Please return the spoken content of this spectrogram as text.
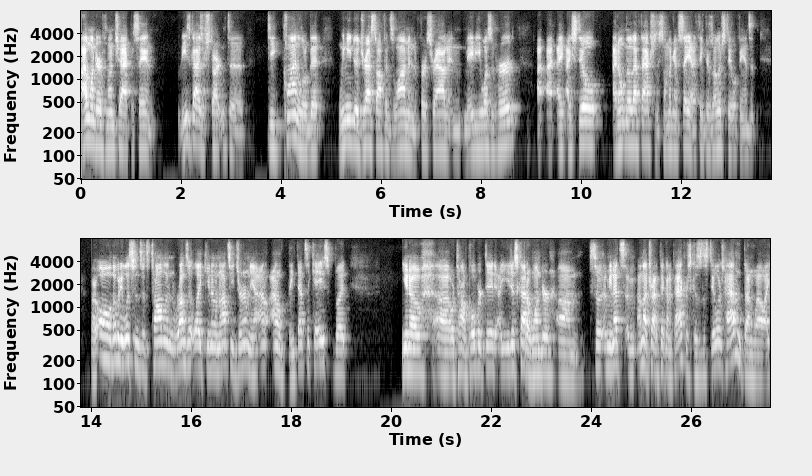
I wonder if Munchak was saying, these guys are starting to decline a little bit we need to address offensive lineman in the first round, and maybe he wasn't heard. I, I, I still I don't know that factually, so I'm not going to say it. I think there's other Steel fans that are, oh, nobody listens. It's Tomlin runs it like you know Nazi Germany. I don't I don't think that's the case, but you know, uh, or Tom Colbert did. You just got to wonder. Um, so I mean, that's I'm not trying to pick on the Packers because the Steelers haven't done well. I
